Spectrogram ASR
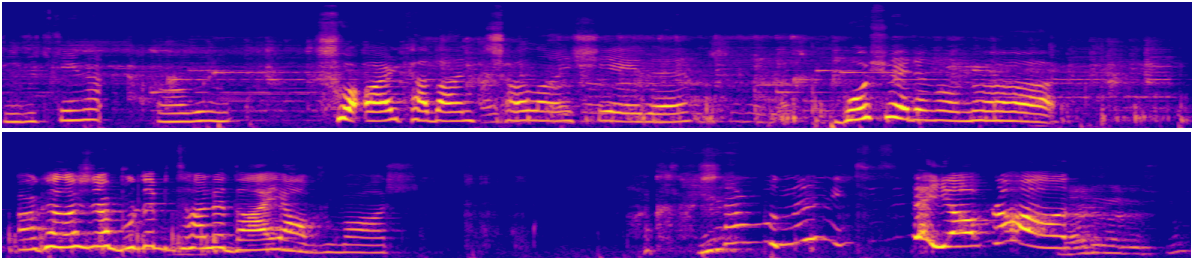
dediklerini alırım. Şu arkadan çalan şeyde. Boş verin onu. Arkadaşlar burada bir tane daha yavru var. Arkadaşlar bunların ikisi de yavru. Nereden arıyorsunuz?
